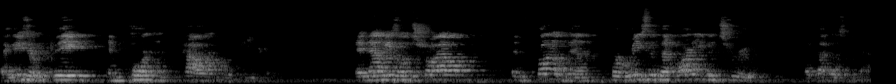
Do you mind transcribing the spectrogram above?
Like these are big, important, powerful people. And now he's on trial in front of them for reasons that aren't even true. But that doesn't matter.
